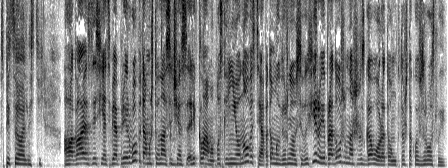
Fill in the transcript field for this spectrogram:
специальностей. А, Глая, здесь я тебя прерву, потому что у нас сейчас реклама, после нее новости, а потом мы вернемся в эфир и продолжим наш разговор о том, кто же такой взрослый.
